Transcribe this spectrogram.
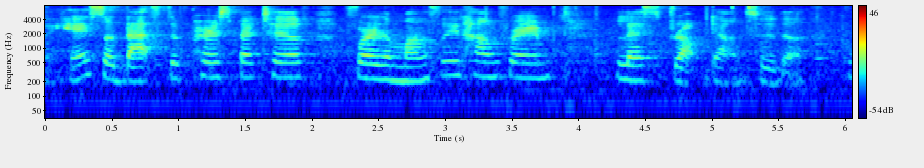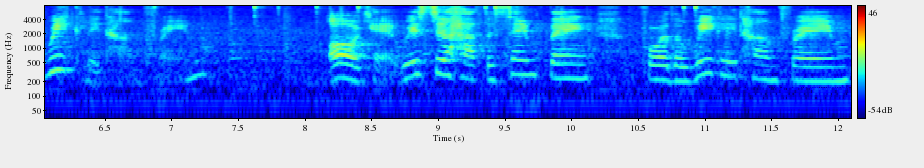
okay? So that's the perspective for the monthly time frame let's drop down to the weekly time frame. Okay we still have the same thing for the weekly time frame.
